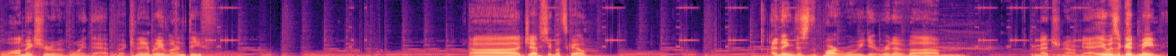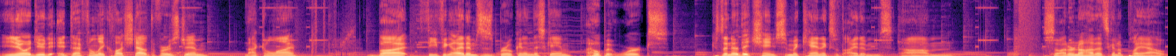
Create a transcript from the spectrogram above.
Well, I'll make sure to avoid that, but can anybody learn Thief? Uh, Jepsy, let's go. I think this is the part where we get rid of, um, Metronome. Yeah, it was a good meme. You know what, dude? It definitely clutched out the first gym. Not gonna lie. But thieving items is broken in this game. I hope it works. Because I know they changed some mechanics with items. Um, so I don't know how that's gonna play out.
